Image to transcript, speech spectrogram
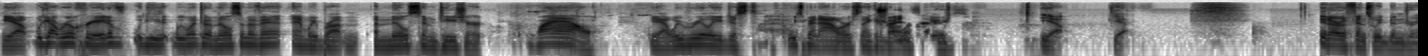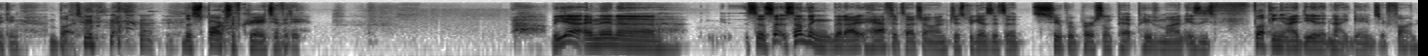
Yeah, we got real creative. We we went to a Milsim event and we brought a Milsim T-shirt. Wow. Yeah, we really just we spent hours thinking about what to do. Yeah. Yeah. In our defense, we'd been drinking, but the sparks of creativity. But yeah, and then uh so, so something that I have to touch on just because it's a super personal pet peeve of mine is these fucking idea that night games are fun.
